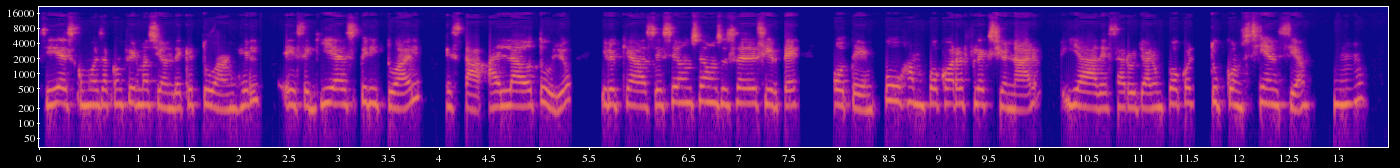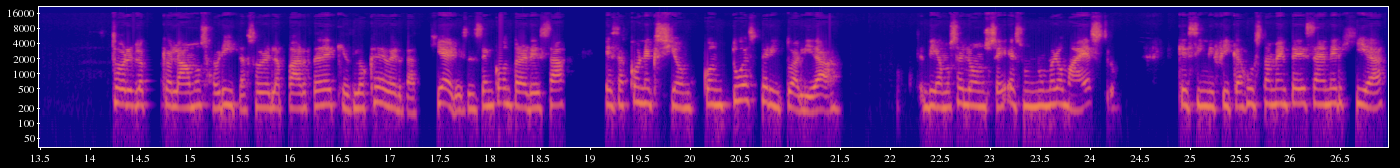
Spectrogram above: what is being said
Sí, es como esa confirmación de que tu ángel, ese guía espiritual, está al lado tuyo y lo que hace ese 11-11 es decirte o te empuja un poco a reflexionar y a desarrollar un poco tu conciencia sobre lo que hablábamos ahorita, sobre la parte de qué es lo que de verdad quieres, es encontrar esa, esa conexión con tu espiritualidad. Digamos, el 11 es un número maestro, que significa justamente esa energía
